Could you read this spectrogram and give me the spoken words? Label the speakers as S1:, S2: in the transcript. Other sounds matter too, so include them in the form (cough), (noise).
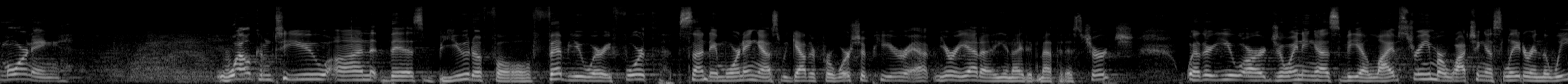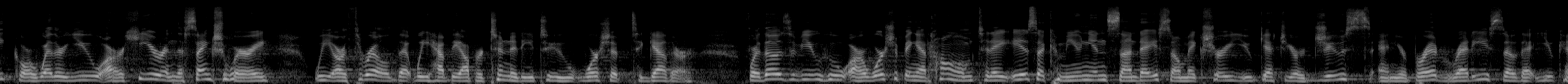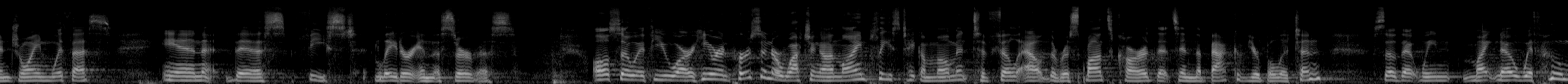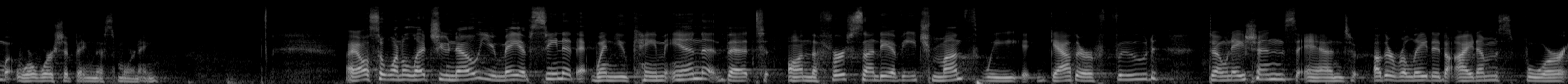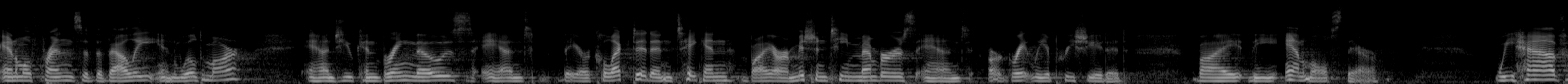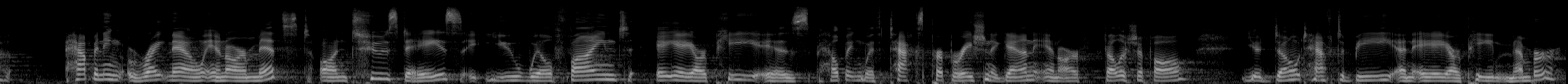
S1: Good morning. Welcome to you on this beautiful February 4th Sunday morning as we gather for worship here at Murrieta United Methodist Church. Whether you are joining us via live stream or watching us later in the week, or whether you are here in the sanctuary, we are thrilled that we have the opportunity to worship together. For those of you who are worshiping at home, today is a communion Sunday, so make sure you get your juice and your bread ready so that you can join with us in this feast later in the service. Also, if you are here in person or watching online, please take a moment to fill out the response card that's in the back of your bulletin so that we might know with whom we're worshiping this morning. I also want to let you know, you may have seen it when you came in, that on the first Sunday of each month, we gather food donations and other related items for Animal Friends of the Valley in Wildomar. And you can bring those, and they are collected and taken by our mission team members and are greatly appreciated by the animals there. We have happening right now in our midst. On Tuesdays, you will find AARP is helping with tax preparation again in our fellowship hall. You don't have to be an AARP member.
